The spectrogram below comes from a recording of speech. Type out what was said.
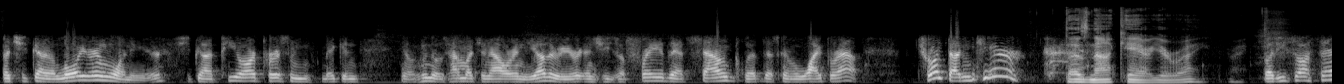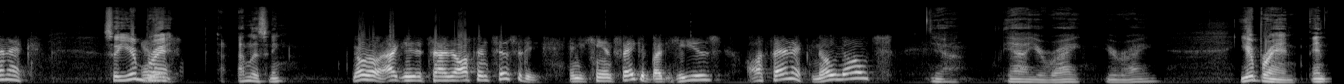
But she's got a lawyer in one ear. She's got a PR person making, you know, who knows how much an hour in the other ear, and she's afraid of that sound clip that's going to wipe her out. Trump doesn't care. Does not care. You're right. Right. But he's authentic. So your brand. I'm listening. No, no, I, it's that authenticity, and you can't fake it. But he is authentic. No notes. Yeah. Yeah, you're right. You're right. Your brand, and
